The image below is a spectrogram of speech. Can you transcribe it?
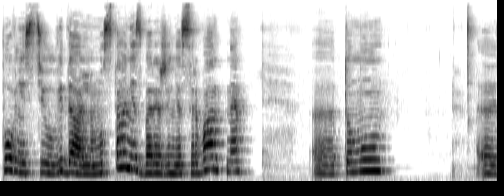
Повністю в ідеальному стані, збереження сервантне. Е, Тому е,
